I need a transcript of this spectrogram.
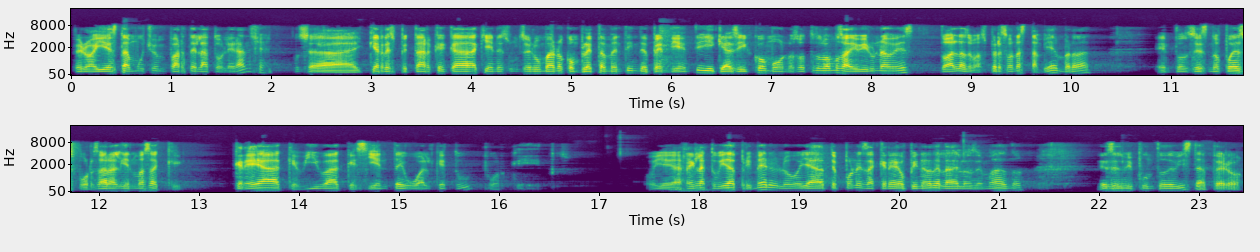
Pero ahí está mucho en parte la tolerancia. O sea, hay que respetar que cada quien es un ser humano completamente independiente y que así como nosotros vamos a vivir una vez, todas las demás personas también, ¿verdad? Entonces no puedes forzar a alguien más a que crea, que viva, que sienta igual que tú, porque pues, Oye, arregla tu vida primero y luego ya te pones a querer opinar de la de los demás, ¿no? Ese es mi punto de vista, pero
